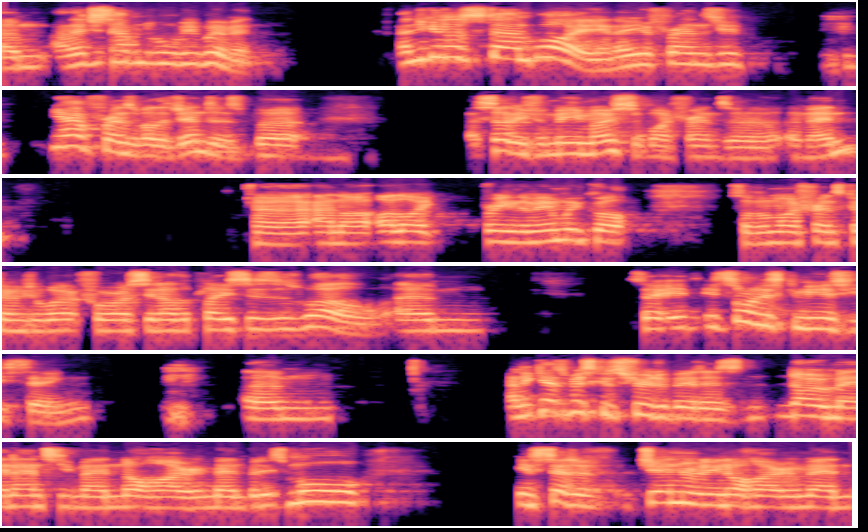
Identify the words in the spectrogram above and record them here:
um, and they just happen to all be women. And you can understand why. You know, your friends, you you have friends of other genders, but certainly for me, most of my friends are, are men, uh, and I, I, like bringing them in. We've got some of my friends coming to work for us in other places as well. Um, so it, it's sort of this community thing. Um, and it gets misconstrued a bit as no men, anti men, not hiring men, but it's more instead of generally not hiring men,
